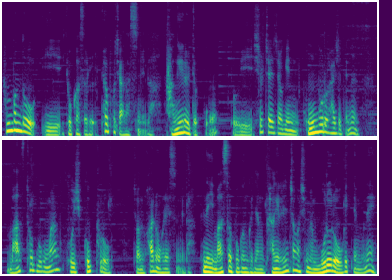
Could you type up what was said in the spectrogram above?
한 번도 이 교과서를 펴보지 않았습니다. 강의를 듣고 또 이 실제적인 공부를 하실 때는 마스터북만 99%전 활용을 했습니다. 근데 이 마스터북은 그냥 강의를 신청하시면 무료로 오기 때문에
